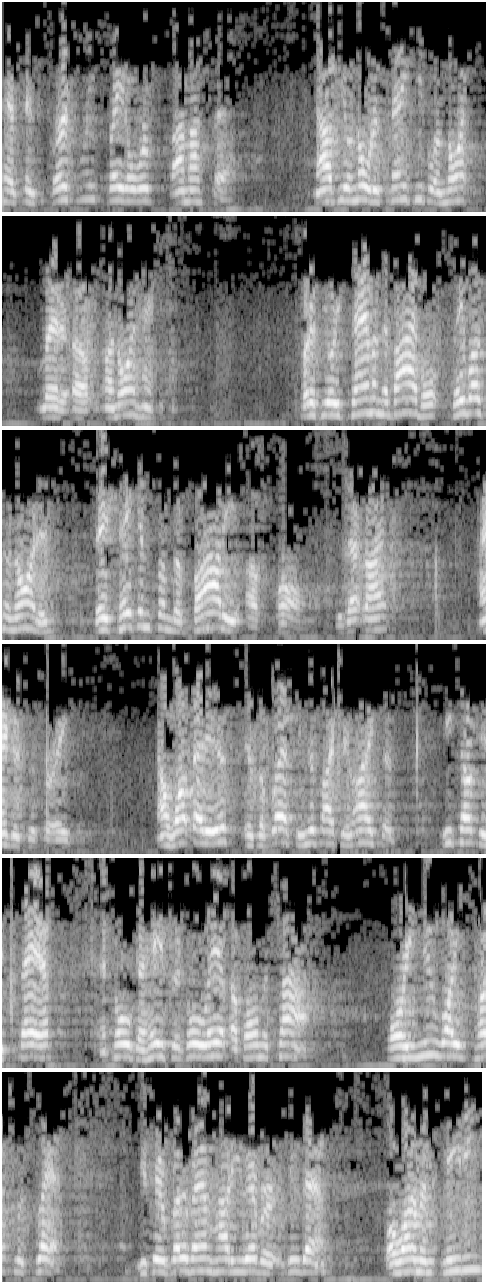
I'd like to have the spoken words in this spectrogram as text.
has been personally prayed over by myself. Now, if you'll notice, many people anoint letter, uh, anoint handkerchiefs. But if you examine the Bible, they wasn't anointed. They taken from the body of Paul. Is that right? Handkerchiefs are able. Now, what that is is a blessing. Just like Elisha, he took his staff and told Gehazi to go lay it upon the child, for he knew what he touched was blessed. You say, well, Brother Branham, how do you ever do that? Well, when I'm in meeting,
